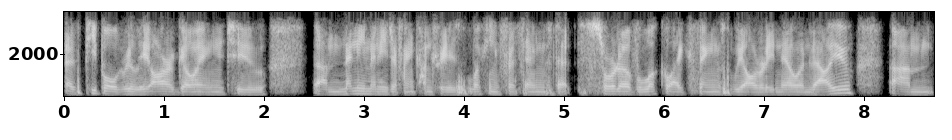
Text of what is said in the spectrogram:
as people really are going to um, many many different countries looking for things that sort of look like things we already know and value. Um,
